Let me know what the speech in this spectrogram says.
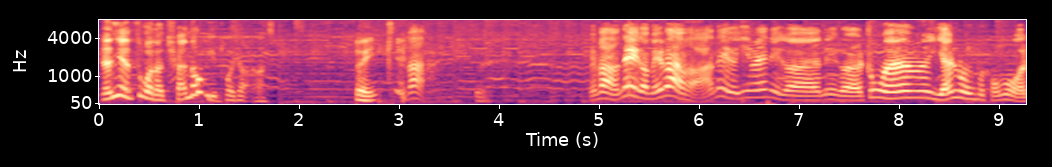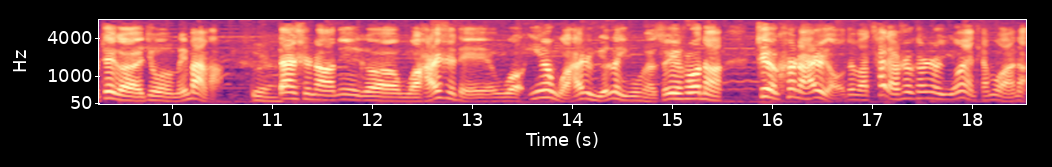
人家做的全都比破晓要强。对，没办法，对，没办法，那个没办法，那个因为那个那个中文严重不同步，这个就没办法。对，但是呢，那个我还是得我，因为我还是匀了一部分，所以说呢，这个坑呢还是有，对吧？菜鸟式坑是永远填不完的，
